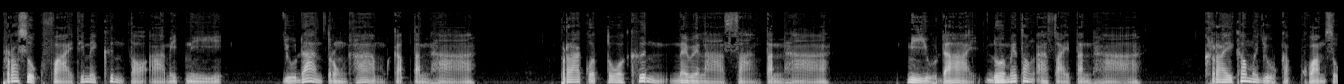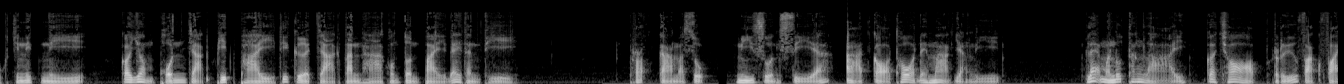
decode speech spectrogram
เพราะสุขฝ่ายที่ไม่ขึ้นต่ออามิตรนี้ อยู่ด้านตรงข้ามกับตัณหา ปรากฏตัวขึ้นในเวลาส่างตัณหา มีอยู่ได้โดยไม่ต้องอาศัยตัณหา ใครเข้ามาอยู่กับความสุขชนิดนี้ก็ย่อมพ้นจากพิษภัยที่เกิดจากตัณหาของตนไปได้ทันที เพราะการมาสุข มีส่วนเสียอาจก่อโทษได้มากอย่างนี้ และมนุษย์ทั้งหลายก็ชอบหรือฝักใฝ่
